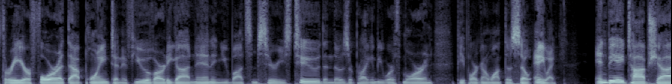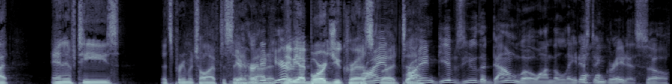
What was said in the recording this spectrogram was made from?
three or four at that point. And if you have already gotten in and you bought some series two, then those are probably going to be worth more, and people are going to want those. So anyway, NBA Top Shot, NFTs. That's pretty much all I have to say You heard about it it. here. Maybe I bored you, Chris, Brian, but uh, Brian gives you the down low on the latest and greatest. So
